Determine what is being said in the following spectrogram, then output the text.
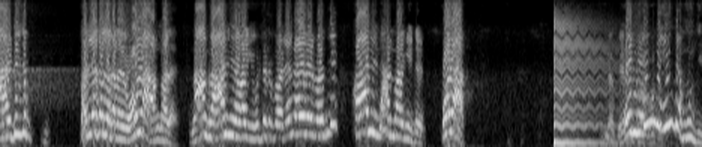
அடிச்சு பல்லக்கல்ல கதை ஓடா அங்கால நான் காணியை வாங்கி விட்டுட்டு போனேன். நிறைய வந்து காணி நான் வாங்கிட்டேன். போடா. என்ன மூஞ்சி?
